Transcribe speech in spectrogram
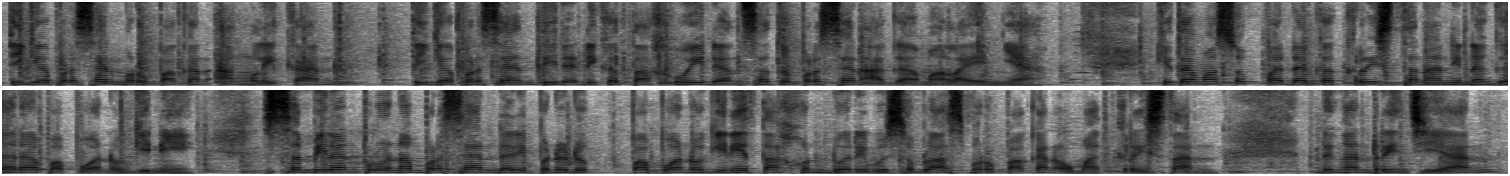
3% merupakan Anglikan, 3% tidak diketahui dan 1% agama lainnya. Kita masuk pada kekristenan di negara Papua Nugini. 96% dari penduduk Papua Nugini tahun 2011 merupakan umat Kristen. Dengan rincian,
